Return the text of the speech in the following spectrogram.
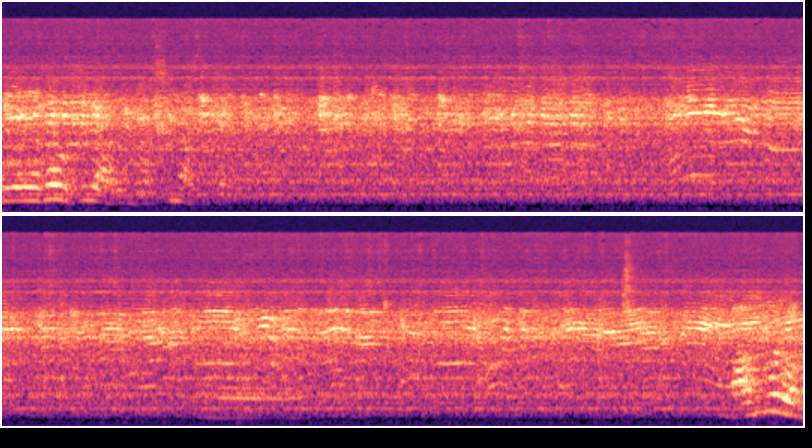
Değeri uyanmasına Mal var onun.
